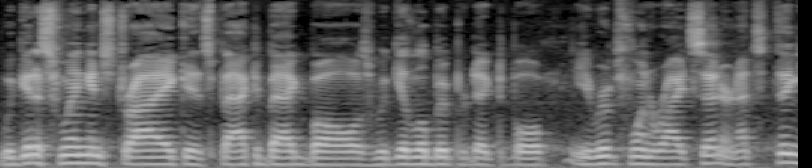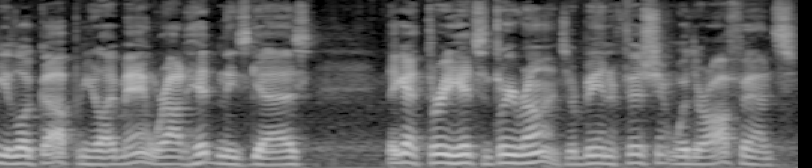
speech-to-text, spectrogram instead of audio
We get a swing and strike, and it's back to back balls. We get a little bit predictable. He rips one to right center, and that's the thing you look up and you're like, man, we're out hitting these guys. They got three hits and three runs. They're being efficient with their offense.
